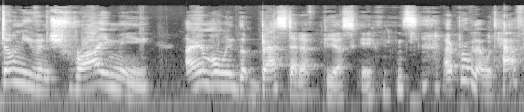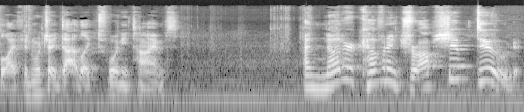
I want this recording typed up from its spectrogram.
don't even try me. I am only the best at FPS games. I proved that with Half-Life, in which I died like 20 times. Another Covenant dropship? Dude,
